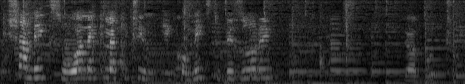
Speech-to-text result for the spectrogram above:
Ukisha mix uone kila kitu iko mixed vizuri you are good to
